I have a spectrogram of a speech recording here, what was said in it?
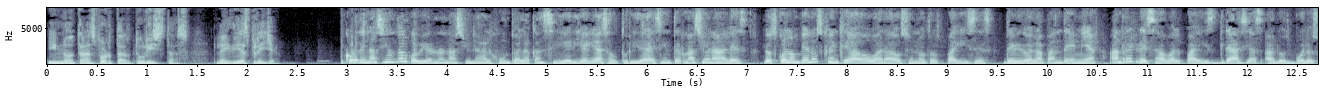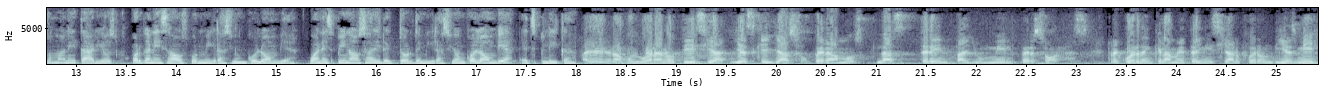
y no transportar turistas. Lady Esprilla. En coordinación del Gobierno Nacional junto a la Cancillería y las autoridades internacionales, los colombianos que han quedado varados en otros países debido a la pandemia han regresado al país gracias a los vuelos humanitarios organizados por Migración Colombia. Juan Espinosa, director de Migración Colombia, explica. hay una muy buena noticia y es que ya superamos las 31 mil personas. Recuerden que la meta inicial fueron 10 mil,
